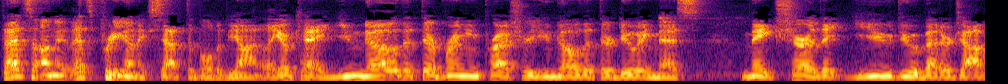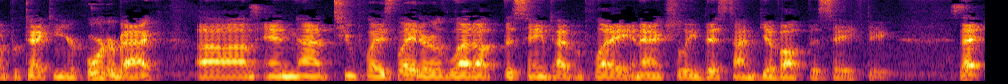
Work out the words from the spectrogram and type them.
that's un, that's pretty unacceptable to be honest. Like, okay, you know that they're bringing pressure, you know that they're doing this. Make sure that you do a better job of protecting your quarterback, um, and not two plays later let up the same type of play and actually this time give up the safety. That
